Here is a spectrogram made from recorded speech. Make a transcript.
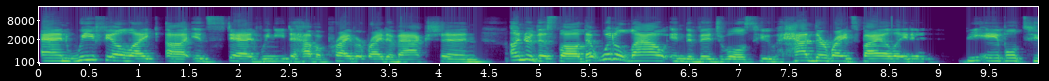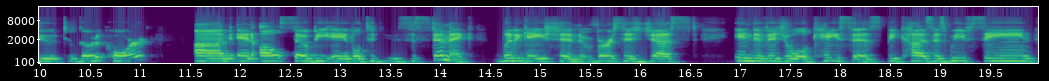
And we feel like uh, instead we need to have a private right of action under this law that would allow individuals who had their rights violated be able to, to go to court um, and also be able to do systemic litigation versus just individual cases because as we've seen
